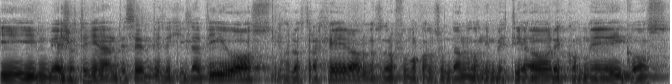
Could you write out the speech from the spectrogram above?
Y ellos tenían antecedentes legislativos, nos los trajeron, nosotros fuimos consultando con investigadores, con médicos.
